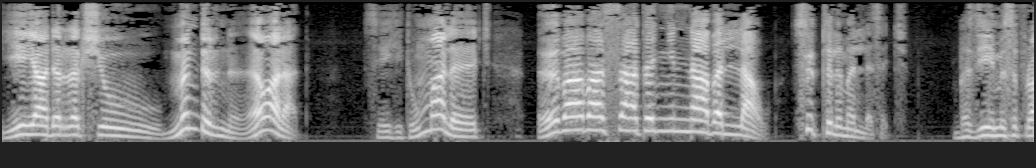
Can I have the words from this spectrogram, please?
ይህ ያደረግሽው ምንድር ነው አላት። ሴቲቱም አለች እባብ አሳተኝና በላው ስትል መለሰች። በዚህም ስፍራ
